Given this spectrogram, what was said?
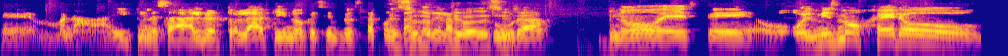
eh, bueno, ahí tienes a Alberto Lati, ¿no? Que siempre está contando de la cultura, ¿no? Este, o, el mismo Jero,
